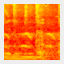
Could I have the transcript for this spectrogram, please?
Mundo.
